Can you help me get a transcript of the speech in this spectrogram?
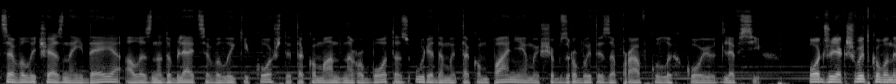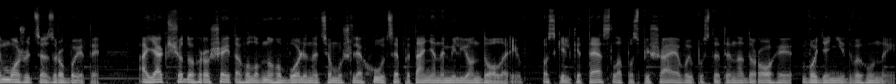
Це величезна ідея, але знадобляться великі кошти та командна робота з урядами та компаніями, щоб зробити заправку легкою для всіх. Отже, як швидко вони можуть це зробити? А як щодо грошей та головного болю на цьому шляху, це питання на мільйон доларів, оскільки Тесла поспішає випустити на дороги водяні двигуни.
